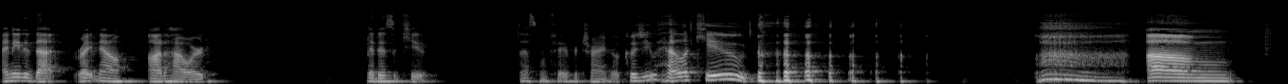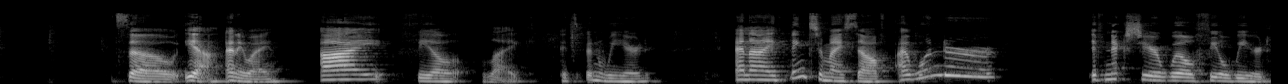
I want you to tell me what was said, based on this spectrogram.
I needed that right now, Odd Howard. It is a cute. That's my favorite triangle because you hella cute. Um, so yeah, anyway, I feel like it's been weird. And I think to myself, I wonder if next year will feel weird.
